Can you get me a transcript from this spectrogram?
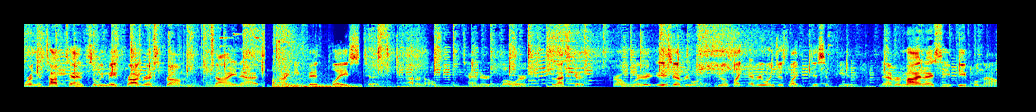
We're in the top 10, so we made progress from dying at 95th place to, I don't know, 10 or lower. So that's good. Bro, where is everyone? It feels like everyone just like disappeared. Never mind, I see people now.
